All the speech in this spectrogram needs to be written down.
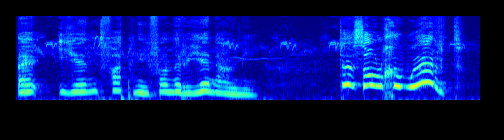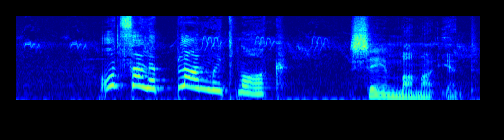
'n Eend wat nie van reën hou nie. Dis ongehoord. Ons sal 'n plan moet maak. Sê mamma eend.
